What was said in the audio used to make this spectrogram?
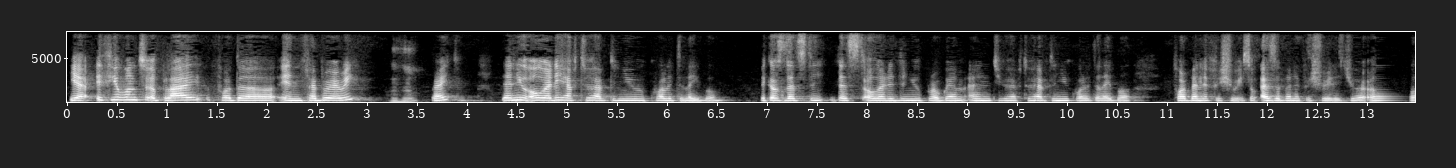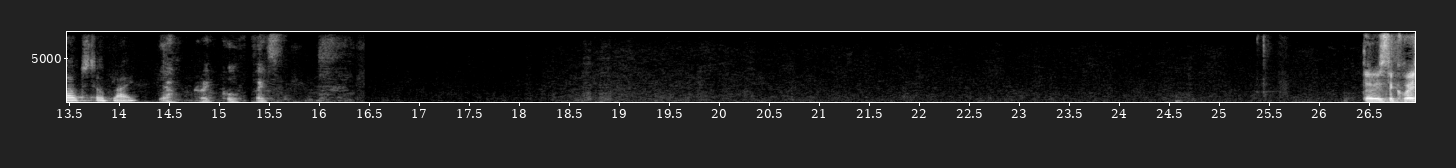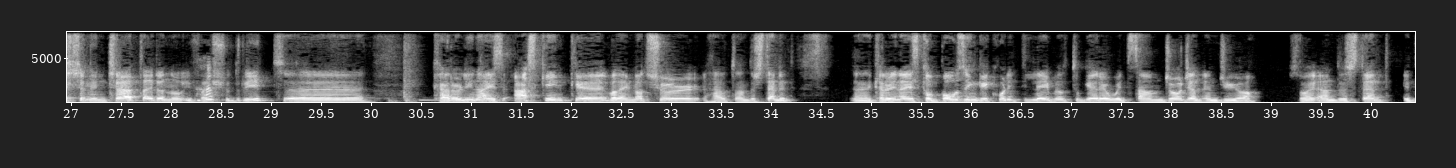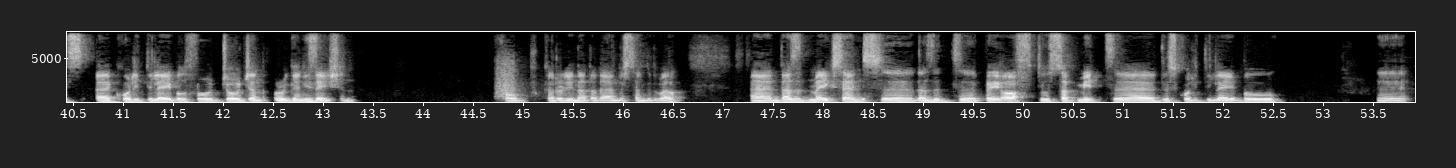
Yeah if you want to apply for the in february mm -hmm. right then you already have to have the new quality label because that's the that's already the new program and you have to have the new quality label for beneficiary. So as a beneficiary that you are allowed to apply. Yeah great cool thanks There is a question in chat. I don't know if uh -huh. I uh-huh. should read. Uh, Carolina is asking, uh, but I'm not sure how to understand it. Uh, Carolina is composing a quality label together with some Georgian NGO. So I understand it's a quality label for Georgian organization. Hope, Carolina, that I understand it well. And does it make sense? Uh, does it uh, pay off to submit this quality label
